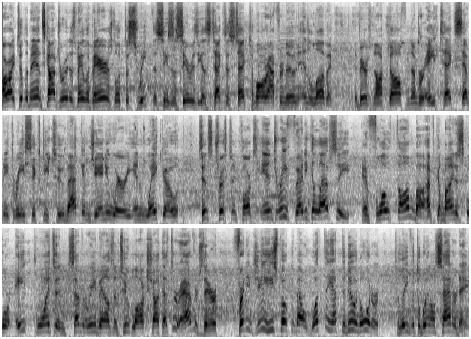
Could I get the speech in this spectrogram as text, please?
All right, to the man, Scott Drew and his Baylor Bears look to sweep the season series against Texas Tech tomorrow afternoon in Lubbock. The Bears knocked off number 8 Tech 73-62 back in January in Waco. Since Tristan Clark's injury, Freddie Gillespie and Flo Thamba have combined to score 8 points and 7 rebounds and 2 block shots. That's their average there. Freddie G, he spoke about what they have to do in order to leave with the win on Saturday.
